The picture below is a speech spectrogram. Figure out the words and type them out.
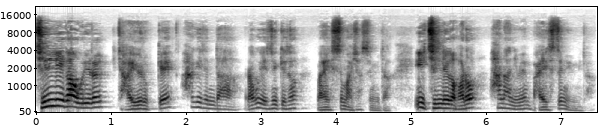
진리가 우리를 자유롭게 하게 된다 라고 예수님께서 말씀하셨습니다. 이 진리가 바로 하나님의 말씀입니다.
